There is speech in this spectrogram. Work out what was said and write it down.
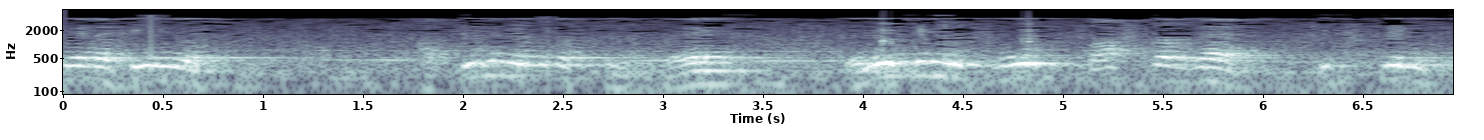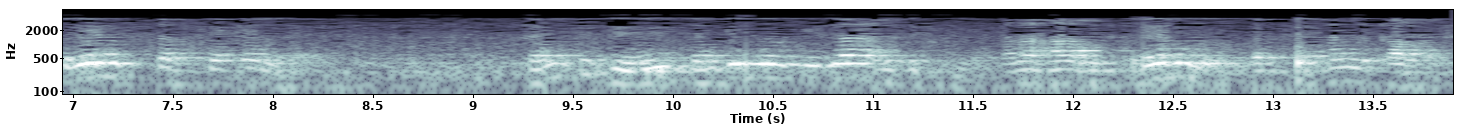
చేయడం ఫీలింగ్ వస్తుంది. ఆ ఫీలింగ్ ఎందుకు వస్తుందంటే ఎనీథింగ్ స్మూత్ ఫాస్టర్గా సిక్స్టీన్ ఫ్రేమ్స్ పర్ సెకండ్ కంటికి కంటిన్యూటీగా అనిపిస్తుంది. పదహారు ఫ్రేములు పర్ కావాలి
